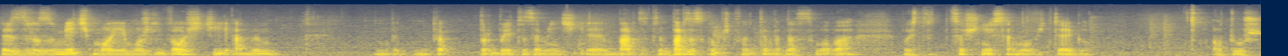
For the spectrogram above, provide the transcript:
też zrozumieć moje możliwości, abym próbuję to zamienić e, bardzo, ten bardzo skomplikowany temat na słowa, bo jest to coś niesamowitego. Otóż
